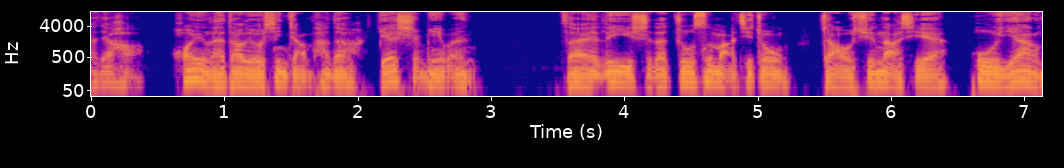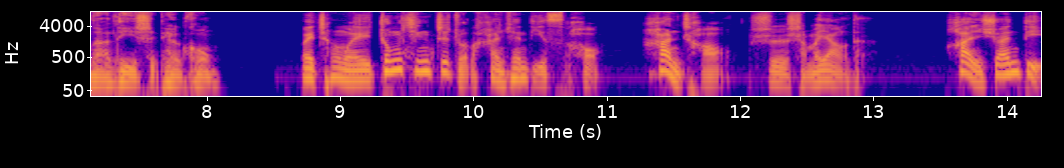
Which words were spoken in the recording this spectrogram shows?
大家好，欢迎来到刘信讲他的野史秘闻，在历史的蛛丝马迹中找寻那些不一样的历史天空。被称为中兴之主的汉宣帝死后，汉朝是什么样的？汉宣帝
